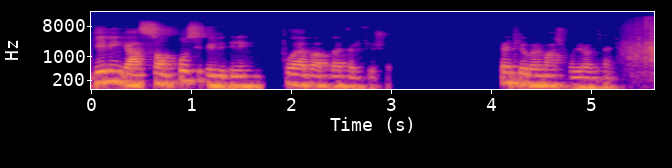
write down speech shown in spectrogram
giving us some possibility to have a better future. Thank you very much for your attention.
